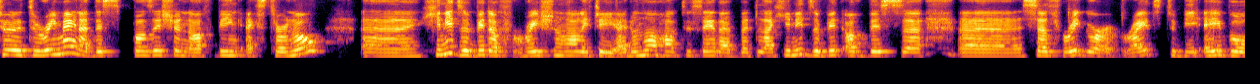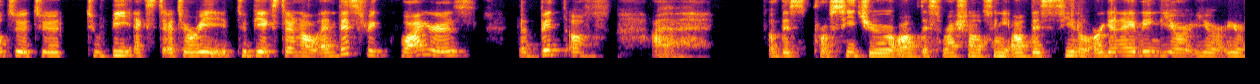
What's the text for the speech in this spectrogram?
to, to remain at this position of being external uh, he needs a bit of rationality. I don't know how to say that, but like he needs a bit of this uh, uh, self rigor, right, to be able to to to be exter to, re to be external, and this requires a bit of. Uh, of this procedure of this rational thing of this you know organizing your your your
